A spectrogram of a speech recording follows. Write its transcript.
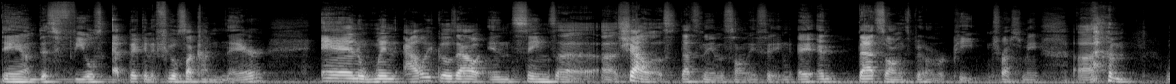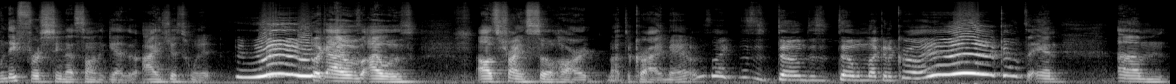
damn, this feels epic, and it feels like I'm there. And when Allie goes out and sings uh, uh, "Shallows," that's the name of the song they sing, and, and that song's been on repeat. Trust me. Um, when they first sing that song together, I just went like I was I was I was trying so hard not to cry, man. I was like, this is dumb, this is dumb. I'm not gonna cry. And um,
